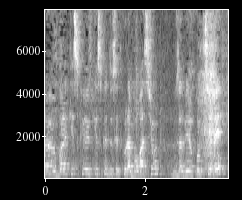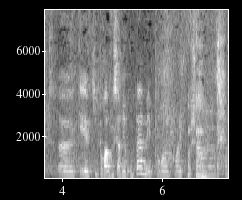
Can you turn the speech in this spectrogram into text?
Euh, voilà que qu'est-ce que de cette collaboration vous avez retiré euh, et qui pourra vous servir ou pas, mais pour, pour les prochains. Pour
